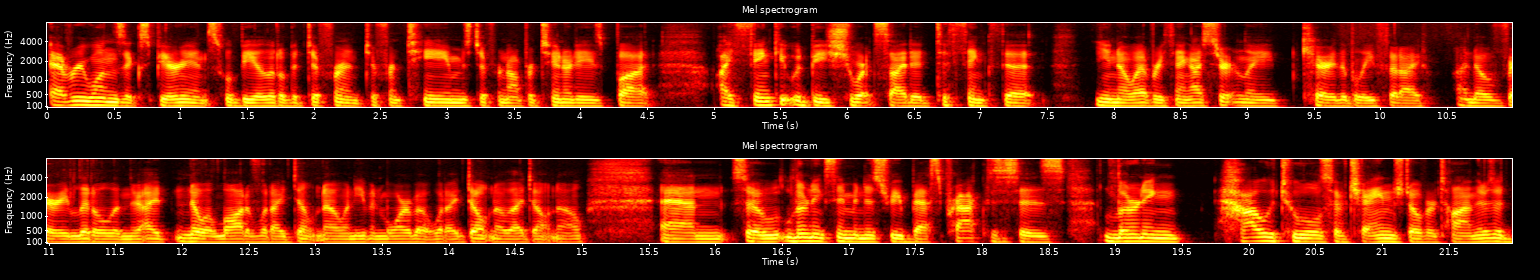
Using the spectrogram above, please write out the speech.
everyone's experience will be a little bit different, different teams, different opportunities, but I think it would be short sighted to think that you know everything. I certainly carry the belief that I, I know very little and I know a lot of what I don't know and even more about what I don't know that I don't know. And so learning sim industry best practices, learning how tools have changed over time. There's a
